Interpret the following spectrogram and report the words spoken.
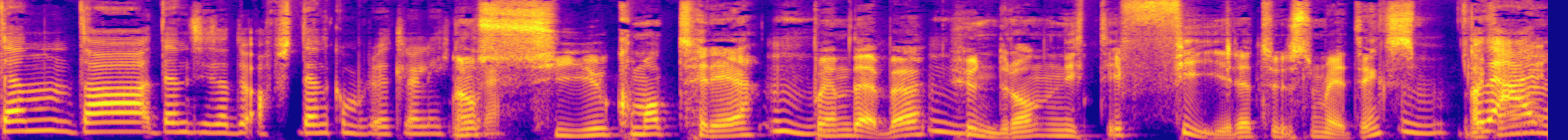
Den, da, den syns jeg du Den kommer du til å like. Den har 7,3 Mm. på IMDb. Mm. 194 000 ratings. Mm. Og det er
